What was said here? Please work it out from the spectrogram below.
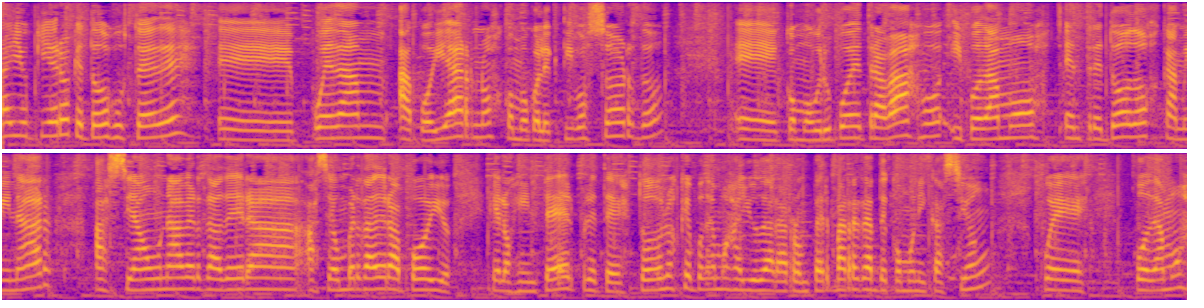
Ahora yo quiero que todos ustedes eh, puedan apoyarnos como colectivo sordo, eh, como grupo de trabajo y podamos entre todos caminar hacia una verdadera, hacia un verdadero apoyo, que los intérpretes, todos los que podemos ayudar a romper barreras de comunicación, pues podamos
